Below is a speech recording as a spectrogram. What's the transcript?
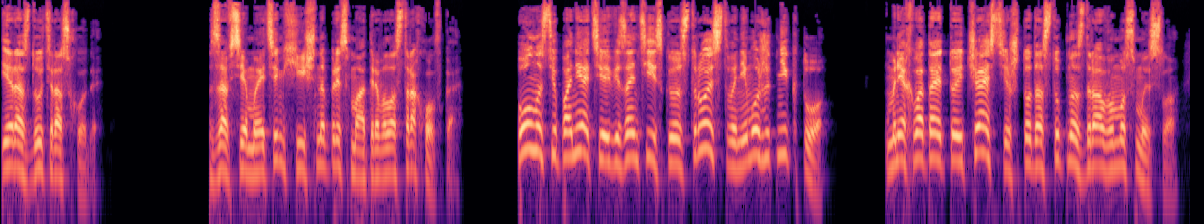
и раздуть расходы. За всем этим хищно присматривала страховка. Полностью понять ее византийское устройство не может никто. Мне хватает той части, что доступно здравому смыслу –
